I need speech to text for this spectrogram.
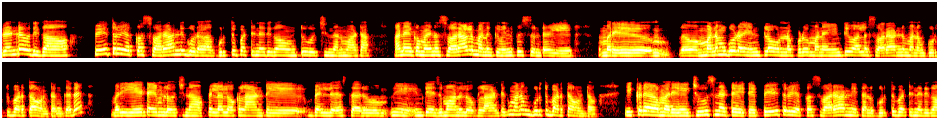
రెండవదిగా పేతురు యొక్క స్వరాన్ని కూడా గుర్తుపట్టినదిగా ఉంటూ వచ్చిందనమాట అనేకమైన స్వరాలు మనకి వినిపిస్తుంటాయి. మరి మనం కూడా ఇంట్లో ఉన్నప్పుడు మన ఇంటి వాళ్ళ స్వరాన్ని మనం గుర్తుపడతా ఉంటాం కదా. మరి ఏ టైంలో వచ్చినా పిల్లలు ఒకలాంటి బెల్ వేస్తారు ఇంటి యజమానులు ఒకలాంటి మనం గుర్తుపడతా ఉంటాం. ఇక్కడ మరి చూసినట్టయితే పేతురు యొక్క స్వరాన్ని తను గుర్తుపట్టినదిగా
